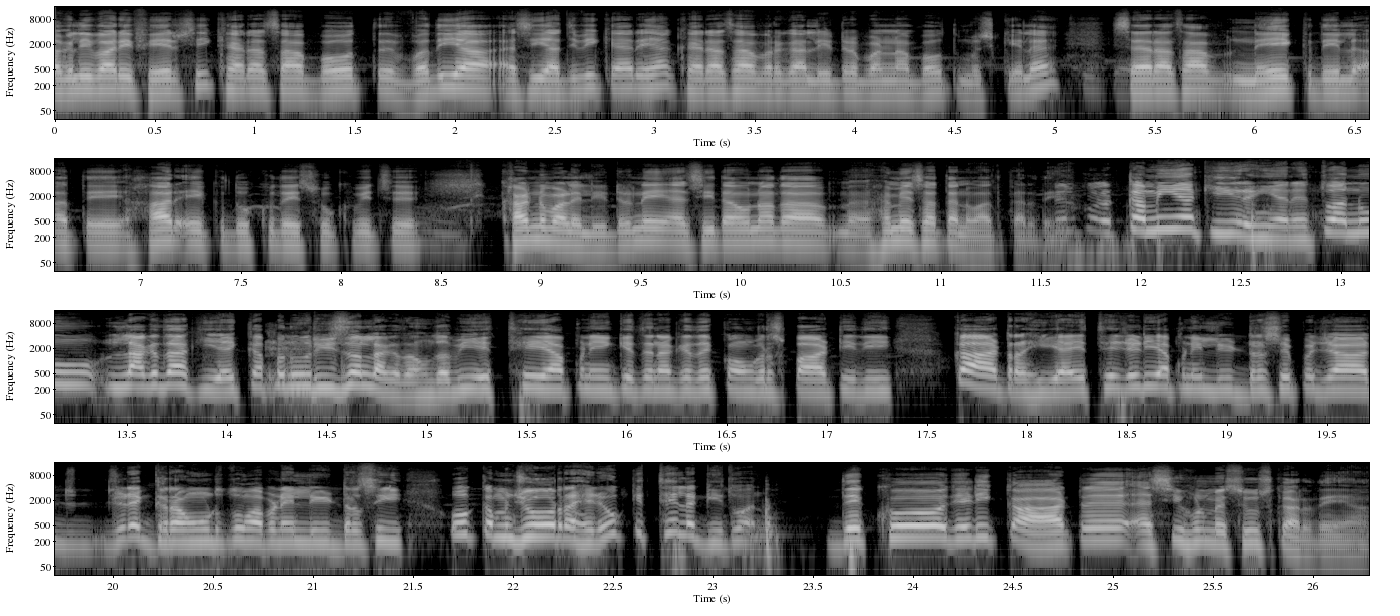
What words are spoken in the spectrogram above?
ਅਗਲੀ ਵਾਰੀ ਫੇਰ ਸੀ ਖੈਰਾ ਸਾਹਿਬ ਬਹੁਤ ਵਧੀਆ ਅਸੀਂ ਅੱਜ ਵੀ ਕਹਿ ਰਹੇ ਹਾਂ ਖੈਰਾ ਸਾਹਿਬ ਵਰਗਾ ਲੀਡਰ ਬਣਨਾ ਬਹੁਤ ਮੁਸ਼ਕਿਲ ਹੈ। ਸੈਰਾ ਸਾਹਿਬ ਨੇਕ ਦਿਲ ਅਤੇ ਹਰ ਇੱਕ ਦੁੱਖ ਦੇ ਸੁੱਖ ਵਿੱਚ ਖੜਨ ਵਾਲੇ ਲੀਡਰ ਨੇ ਅਸੀਂ ਤਾਂ ਉਹਨਾਂ ਦਾ ਹਮੇਸ਼ਾ ਧੰਨਵਾਦ ਕਰਦੇ ਹਾਂ। ਬਿਲਕੁਲ ਕਮੀਆਂ ਕੀ ਰਹੀਆਂ ਨੇ? ਤੁਹਾਨੂੰ ਲੱਗਦਾ ਕੀ ਹੈ? ਇੱਕ ਆਪਾਂ ਨੂੰ ਰੀਜ਼ਨ ਲੱਗਦਾ ਹੁੰਦਾ ਵੀ ਇੱਥੇ ਆਪਣੀ ਕਿਤੇ ਨਾ ਕਿਤੇ ਕਾਂਗਰਸ ਪਾਰਟੀ ਦੀ ਘਾਟ ਰਹੀ ਹੈ ਇੱਥੇ ਜਿਹੜੀ ਆਪਣੀ ਲੀਡਰਸ਼ਿਪ ਜਾਂ ਜ- ਜਿਹੜੇ ਗਰਾਊਂਡ ਤੋਂ ਆਪਣੇ ਲੀਡਰ ਸੀ ਉਹ ਕਮਜ਼ੋਰ ਰਹੇ ਨੇ। ਉਹ ਕਿੱਥੇ ਲੱਗੀ ਤੁਹਾਨੂੰ? ਦੇਖੋ ਜਿਹੜੀ ਘਾਟ ਅਸੀਂ ਹੁਣ ਮਹਿਸੂਸ ਕਰਦੇ ਹਾਂ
